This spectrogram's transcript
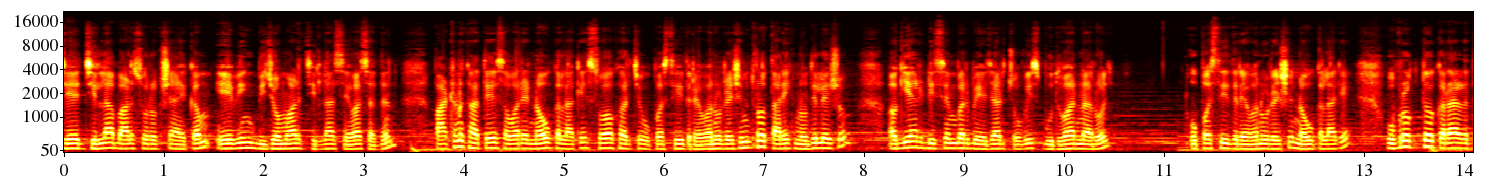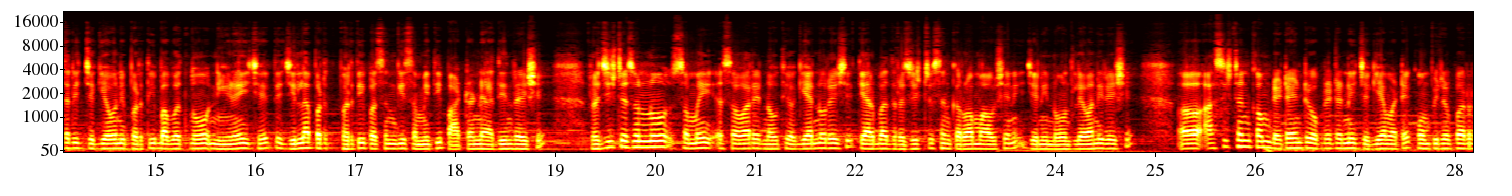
જે જિલ્લા બાળ સુરક્ષા એકમ એ વિંગ બીજો માળ જિલ્લા સેવા સદન પાટણ ખાતે સવારે નવ કલાકે સ્વ ખર્ચે ઉપસ્થિત રહેવાનું રહેશે. મિત્રો, તારીખ નોંધી લેશો. અગિયાર ડિસેમ્બર બે હજાર ચોવીસ બુધવારના રોજ ઉપસ્થિત રહેવાનું રહેશે નવ કલાકે. ઉપરોક્ત કરાર આધારિત જગ્યાઓની ભરતી બાબતનો નિર્ણય છે તે જિલ્લા ભરતી પસંદગી સમિતિ પાટણને આધીન રહેશે. રજિસ્ટ્રેશનનો સમય સવારે નવથી અગિયારનો રહેશે, ત્યારબાદ રજિસ્ટ્રેશન કરવામાં આવશે નહીં, જેની નોંધ લેવાની રહેશે. આસિસ્ટન્ટ કમ ડેટા એન્ટ્રી ઓપરેટરની જગ્યા માટે કોમ્પ્યુટર પર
